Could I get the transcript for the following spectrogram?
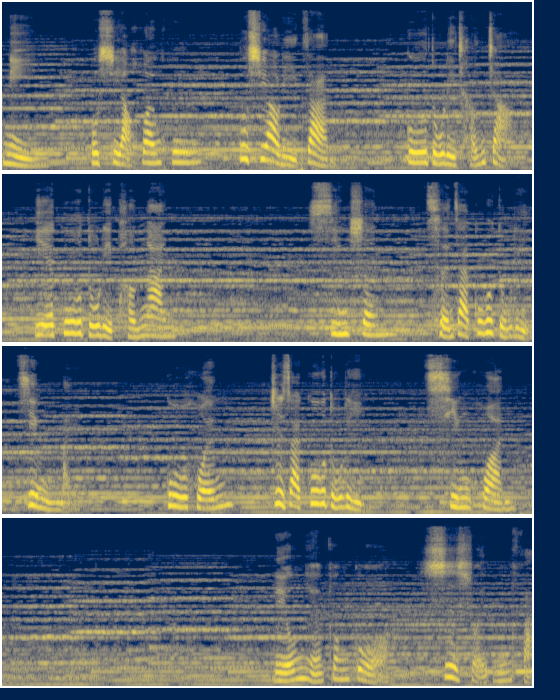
你不需要欢呼，不需要礼赞，孤独里成长，也孤独里蓬安。心声存在孤独里静美，骨魂志在孤独里清欢。流年风过，逝水无法，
